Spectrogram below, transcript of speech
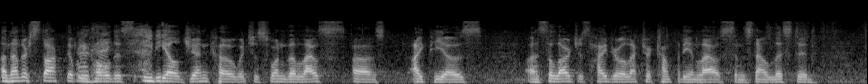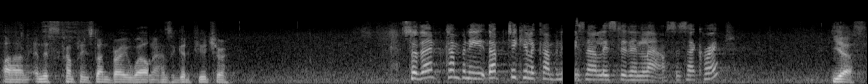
Another stock that we okay. hold is EDL Genco, which is one of the Laos uh, IPOs. Uh, it's the largest hydroelectric company in Laos and is now listed. Um, and this company's done very well and has a good future. So that company, that particular company is now listed in Laos, is that correct? Yes.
